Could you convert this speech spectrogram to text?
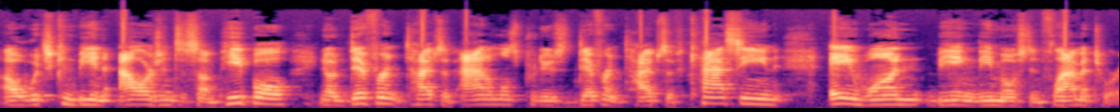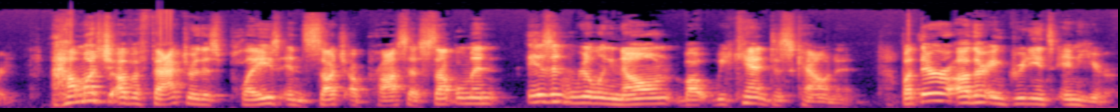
uh, which can be an allergen to some people. You know, different types of animals produce different types of casein, A1 being the most inflammatory. How much of a factor this plays in such a processed supplement isn't really known, but we can't discount it. But there are other ingredients in here.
